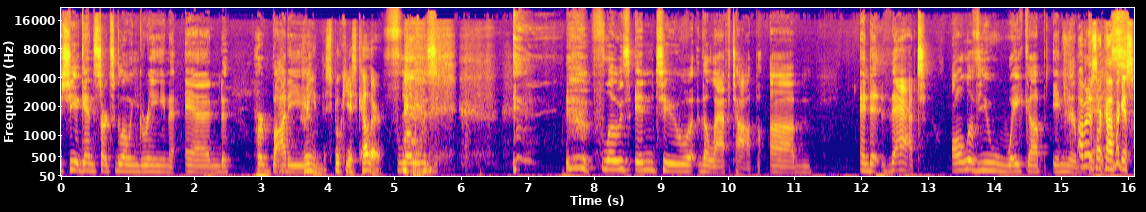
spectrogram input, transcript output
she again starts glowing green, and her body Green, the spookiest color. flows flows into the laptop. Um, and at that, all of you wake up in your. I'm in a beds. sarcophagus.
